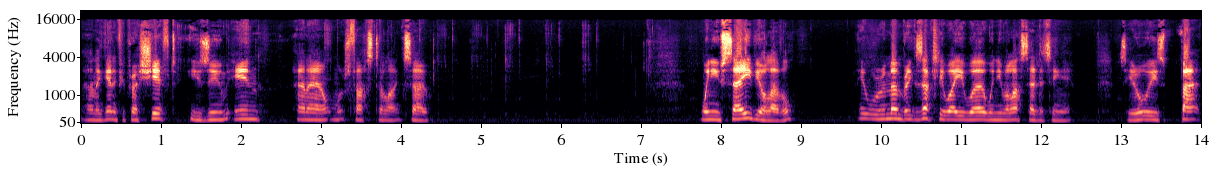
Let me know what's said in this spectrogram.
And again if you press shift you zoom in and out much faster like so. When you save your level it will remember exactly where you were when you were last editing it. So you're always back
